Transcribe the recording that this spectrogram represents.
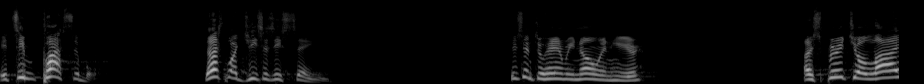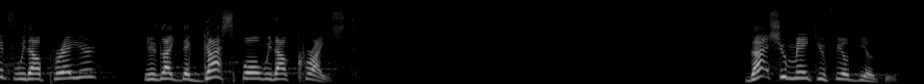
it's impossible. That's what Jesus is saying. Listen to Henry Nouwen here. A spiritual life without prayer is like the gospel without Christ. That should make you feel guilty.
